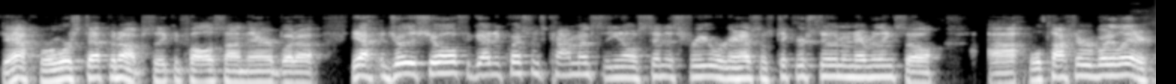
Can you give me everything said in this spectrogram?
yeah, we're we're stepping up, so you can follow us on there. But uh, yeah, enjoy the show. If you got any questions, comments, you know, send us free. We're gonna have some stickers soon and everything. So uh, we'll talk to everybody later.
